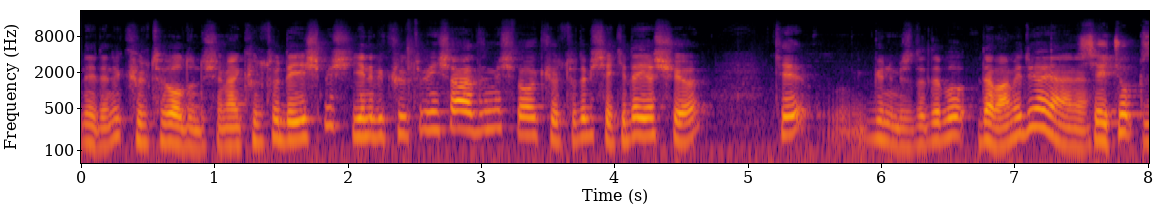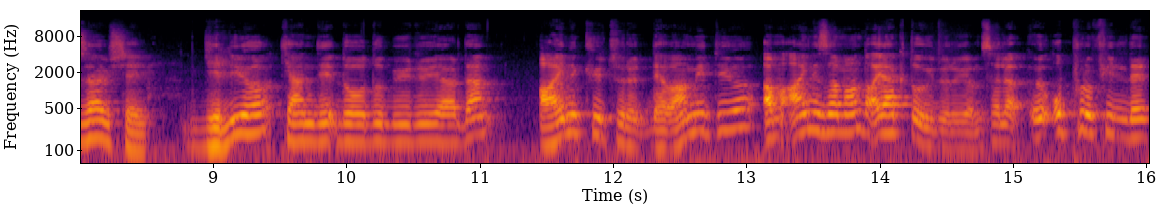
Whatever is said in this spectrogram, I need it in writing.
nedeni kültür olduğunu düşünüyorum. Yani kültür değişmiş, yeni bir kültür inşa edilmiş ve o kültürde bir şekilde yaşıyor. Ki günümüzde de bu devam ediyor yani. Şey çok güzel bir şey. Geliyor kendi doğduğu büyüdüğü yerden aynı kültürü devam ediyor ama aynı zamanda ayak da uyduruyor. Mesela o, o profilde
